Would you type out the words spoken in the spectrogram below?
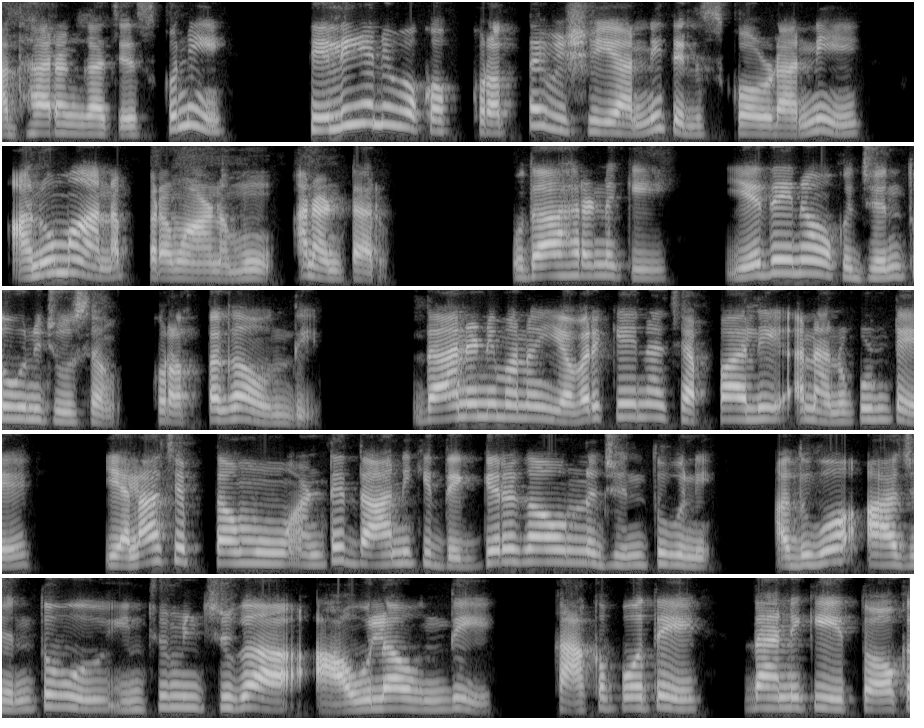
ఆధారంగా చేసుకుని తెలియని ఒక క్రొత్త విషయాన్ని తెలుసుకోవడాన్ని అనుమాన ప్రమాణము అని అంటారు. ఉదాహరణకి ఏదైనా ఒక జంతువుని చూసాం క్రొత్తగా ఉంది. దానిని మనం ఎవరికైనా చెప్పాలి అని అనుకుంటే ఎలా చెప్తాము? అంటే దానికి దగ్గరగా ఉన్న జంతువుని అదుగో ఆ జంతువు ఇంచుమించుగా ఆవులా ఉంది కాకపోతే దానికి తోక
